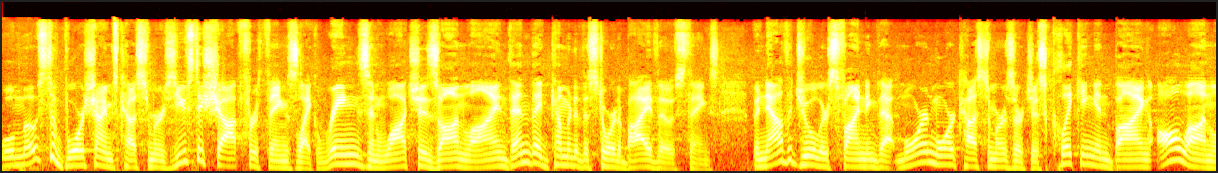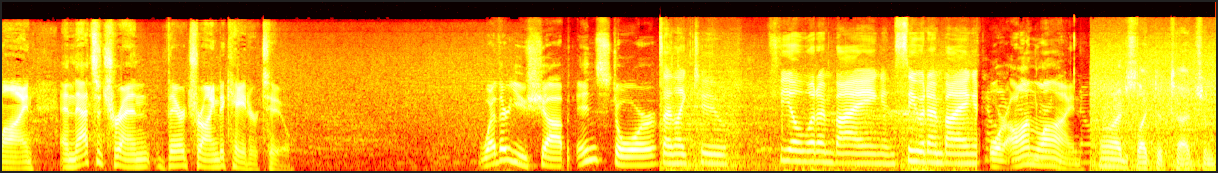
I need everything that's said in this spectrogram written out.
Well, most of Borsheims customers used to shop for things like rings and watches online. Then they'd come into the store to buy those things. But now the jeweler's finding that more and more customers are just clicking and buying all online, and that's a trend they're trying to cater to. Whether you shop in store, I like to feel what I'm buying and see what I'm buying. Or online. Well, I just like to touch, and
